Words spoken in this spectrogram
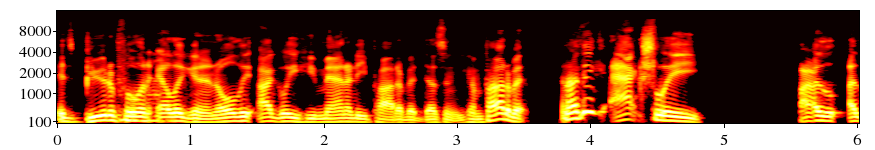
It's beautiful yeah. and elegant, and all the ugly humanity part of it doesn't become part of it. And I think actually, I, I,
